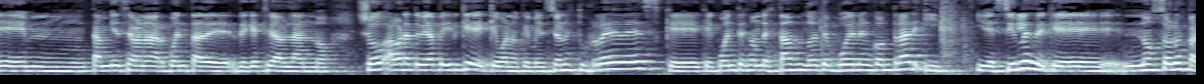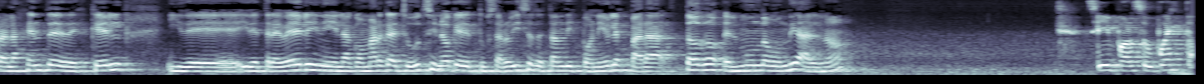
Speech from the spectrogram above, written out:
em, también se van a dar cuenta de, de, qué estoy hablando. Yo ahora te voy a pedir que, que bueno, que menciones tus redes, que, que, cuentes dónde estás, dónde te pueden encontrar y, y decirles de que no solo es para la gente de Esquel y de, y de Trevelin y la comarca de Chubut, sino que tus servicios están disponibles para todo el mundo mundial, ¿no? Sí, por supuesto.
